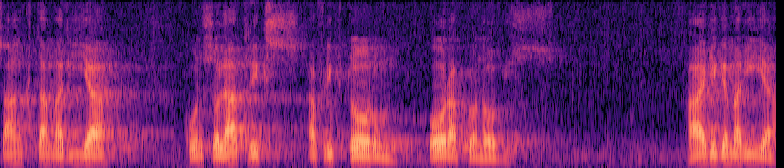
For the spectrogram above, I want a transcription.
Sancta Maria, consolatrix afflictorum, ora pro nobis. Heilige Maria,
